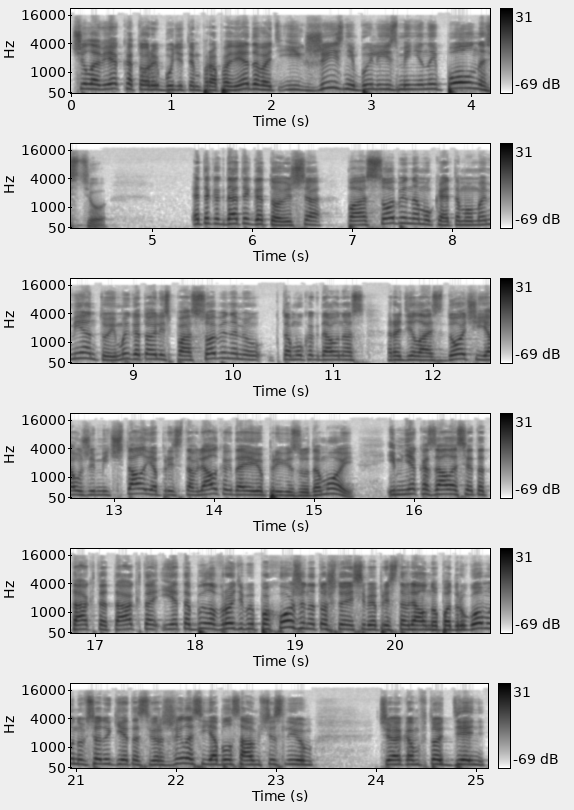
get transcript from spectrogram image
человек, который будет им проповедовать, и их жизни были изменены полностью. Это когда ты готовишься по-особенному к этому моменту. И мы готовились по-особенному к тому, когда у нас родилась дочь, и я уже мечтал, я представлял, когда я ее привезу домой и мне казалось это так-то, так-то, и это было вроде бы похоже на то, что я себе представлял, но по-другому, но все-таки это свершилось, и я был самым счастливым человеком в тот день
